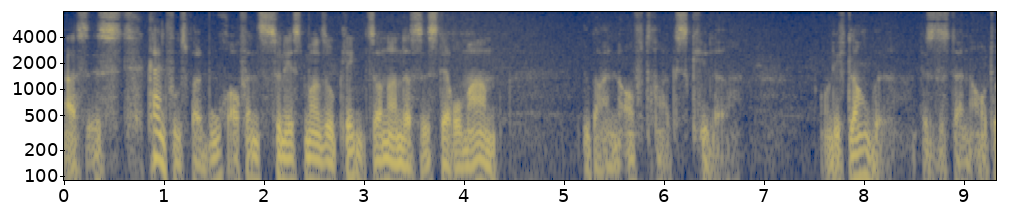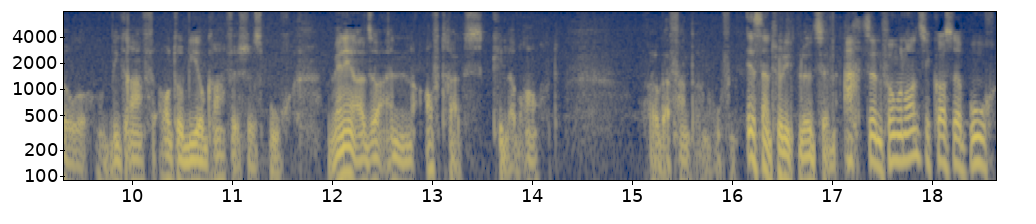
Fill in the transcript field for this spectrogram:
Das ist kein Fußballbuch, auch wenn es zunächst mal so klingt, sondern das ist der Roman über einen Auftragskiller. Und ich glaube, es ist ein autobiografisches Buch. Wenn ihr also einen Auftragskiller braucht, Holger Fand anrufen. Ist natürlich Blödsinn. 1895 kostet das Buch.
